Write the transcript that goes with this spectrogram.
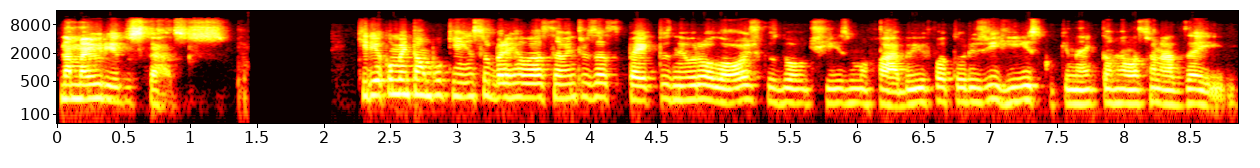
na maioria dos casos. Queria comentar um pouquinho sobre a relação entre os aspectos neurológicos do autismo, Fábio, e fatores de risco que, né, que estão relacionados a ele.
